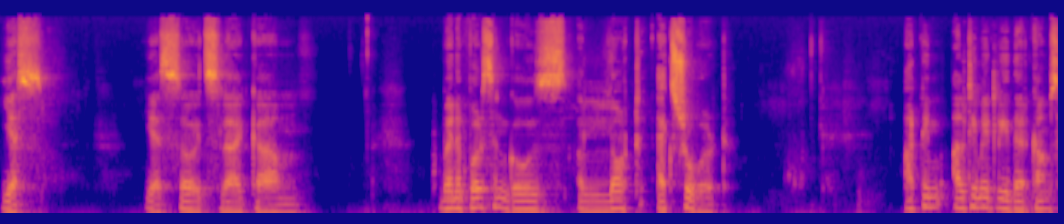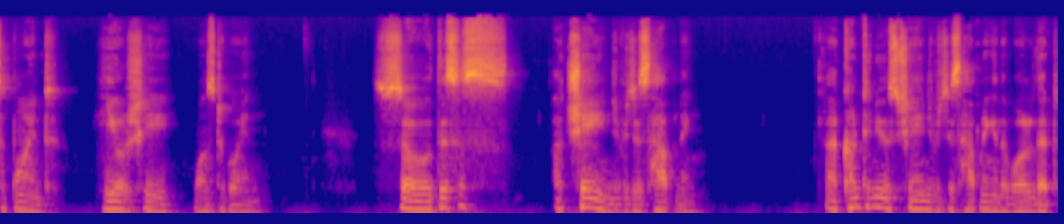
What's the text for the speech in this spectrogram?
Yes. Yes. So it's like um, when a person goes a lot extrovert, ultimately there comes a point he or she wants to go in. So this is a change which is happening, a continuous change which is happening in the world that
